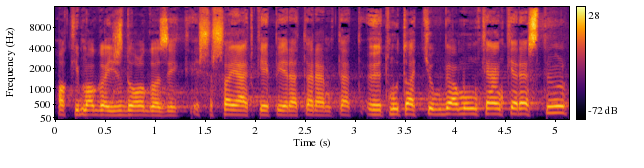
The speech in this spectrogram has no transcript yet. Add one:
aki maga is dolgozik, és a saját képére teremtett. Őt mutatjuk be a munkán keresztül,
